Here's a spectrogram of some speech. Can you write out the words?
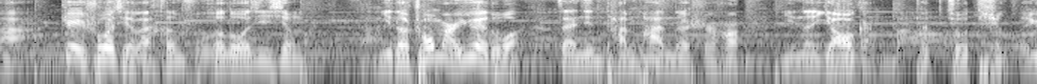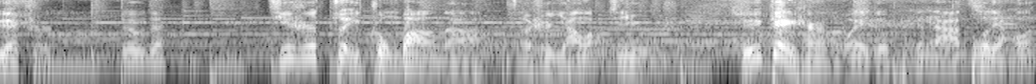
啊，这说起来很符合逻辑性嘛。你的筹码越多，在您谈判的时候，您的腰杆它就挺得越直，对不对？其实最重磅的则是养老金入市。对于这事儿呢，我也就不跟大家多聊了。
